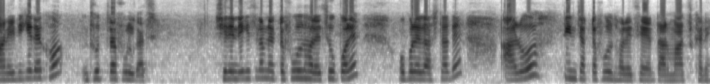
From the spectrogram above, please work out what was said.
আর এদিকে দেখো ধুত্রা ফুল গাছ। সেদিন দেখেছিলাম না, একটা ফুল ধরেছে উপরে উপরে গাছটাতে, আরও তিন চারটা ফুল ধরেছে তার মাঝখানে।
